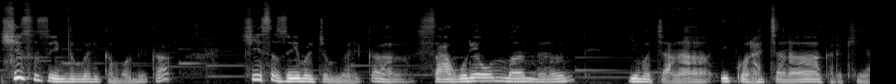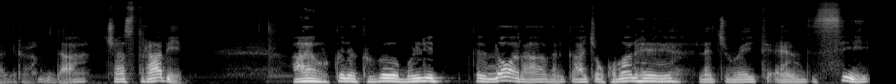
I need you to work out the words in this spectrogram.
씻어서 입는 거니까 뭡니까? 씻어서 입을 정도니까 싸구려 옷만 너는 입었잖아. 입곤 했잖아. 그렇게 이야기를 합니다. Just drop it. 아유 그냥 그거 멀리 그냥 놓아라. 그러니까 아, 좀 그만해. Let's wait and see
